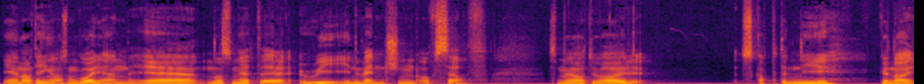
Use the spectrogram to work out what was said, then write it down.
En av tingene som går igjen, er noe som heter reinvention of self. Som er at du har skapt en ny Gunnar.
